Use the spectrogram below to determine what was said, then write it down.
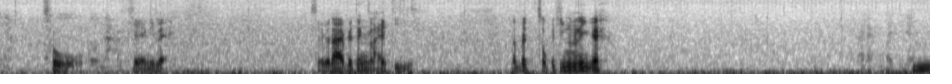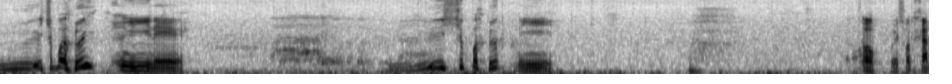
ึ่งอะโถโดนหนักแค่นี้แหละ เสียเวลาไปตั้งหลายทีแล้วไปศพไปทิ้งนั้นอีกไปแล้วไปที่เดิมเฮ้ยชิบะเฮ้ย นี่แน่ว้ายโดนระเบิดเฮ้ยชิบะฮึบนี่ อ๋อเปิดช็อตคัท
